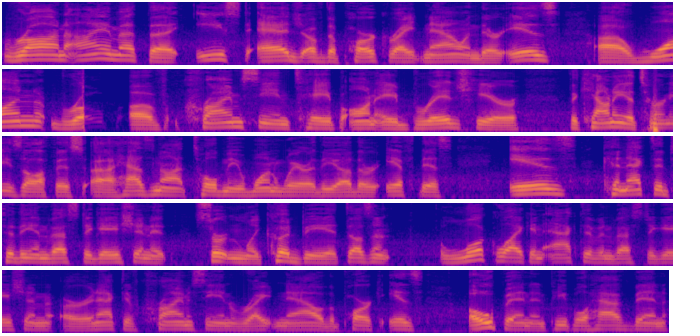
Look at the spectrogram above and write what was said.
Ron, I am at the east edge of the park right now, and there is uh, one rope of crime scene tape on a bridge here. The county attorney's office uh, has not told me one way or the other if this is connected to the investigation. It certainly could be. It doesn't look like an active investigation or an active crime scene right now. The park is open and people have been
